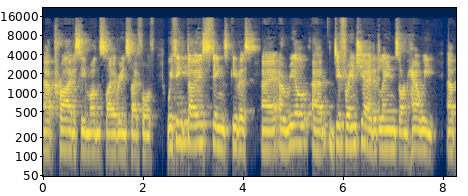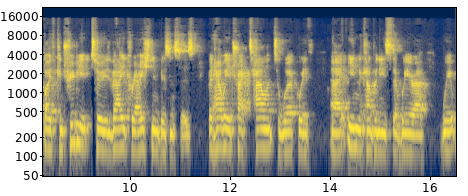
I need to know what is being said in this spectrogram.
uh, privacy, modern slavery, and so forth. We think those things give us a real uh, differentiated lens on how we uh, both contribute to value creation in businesses, but how we attract talent to work with uh, in the companies that we're, we're,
